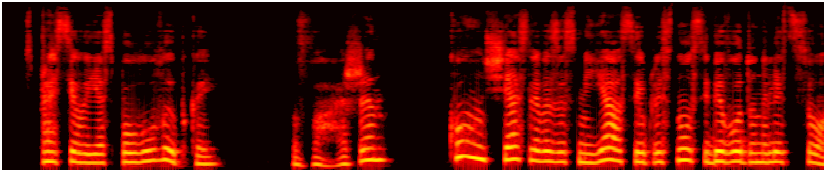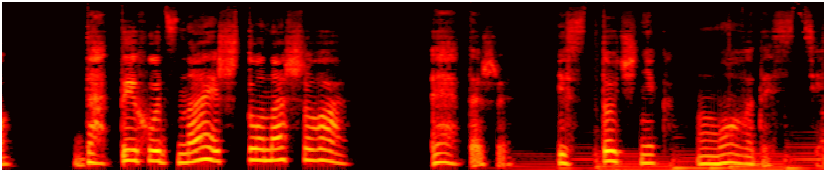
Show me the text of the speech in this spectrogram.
— спросила я с полуулыбкой. «Важен?» Коун счастливо засмеялся и плеснул себе воду на лицо. «Да ты хоть знаешь, что нашла!» «Это же источник молодости!»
